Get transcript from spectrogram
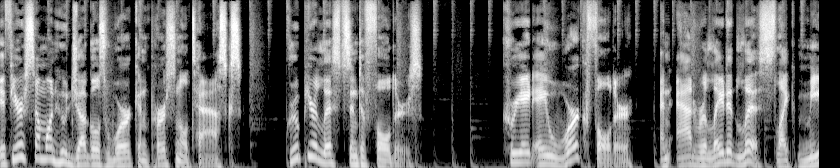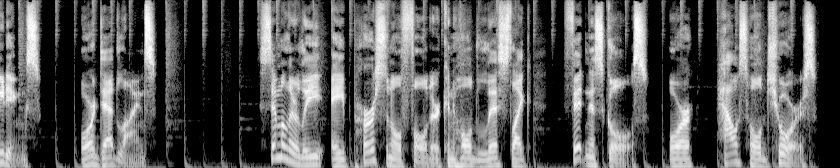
If you're someone who juggles work and personal tasks, group your lists into folders. Create a work folder and add related lists like meetings or deadlines. Similarly, a personal folder can hold lists like fitness goals or household chores.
